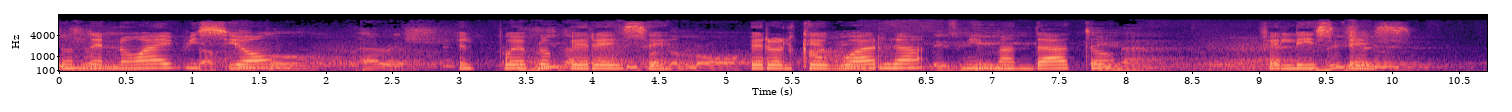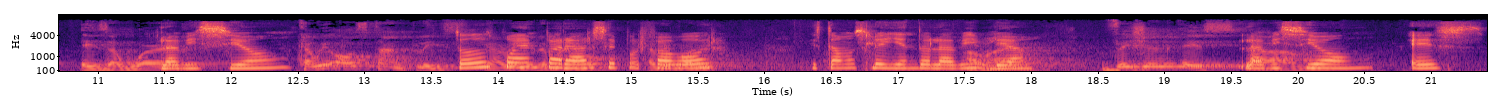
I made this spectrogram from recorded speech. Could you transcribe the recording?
Donde no hay visión, el pueblo perece, pero el que guarda mi mandato, feliz es. La visión. Todos pueden pararse, por favor. Estamos leyendo la Biblia. La visión es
